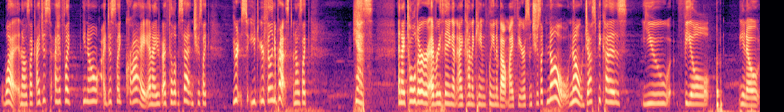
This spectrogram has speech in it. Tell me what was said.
What? And I was like, I just I have like, you know, I just like cry and I, I feel upset. And she was like, You're so you're feeling depressed. And I was like, yes. And I told her everything and I kind of came clean about my fears. And she's like, no, no, just because you feel, you know,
